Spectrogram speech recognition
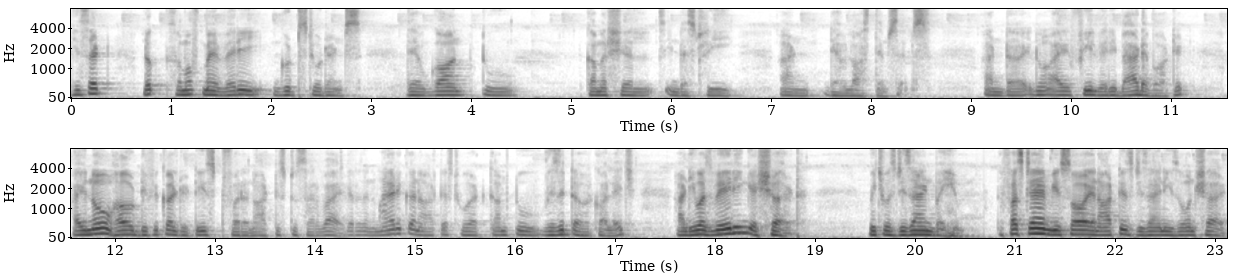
he said, Look, some of my very good students, they have gone to commercial industry and they have lost themselves. And, uh, you know, I feel very bad about it. I know how difficult it is for an artist to survive. There was an American artist who had come to visit our college and he was wearing a shirt which was designed by him. The first time we saw an artist design his own shirt,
